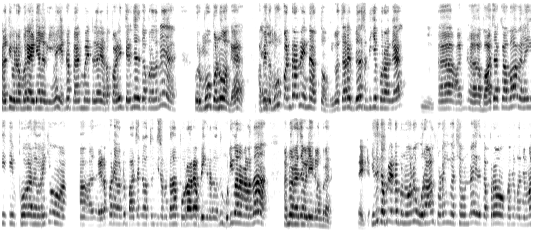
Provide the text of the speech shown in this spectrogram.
கழட்டி விடுற மாதிரி ஐடியால இருக்கீங்களா? என்ன பிளான் பண்ணிட்டு இருக்காரு எடப்பாடி தெரிஞ்சதுக்கு அப்புறம் தானே ஒரு மூவ் பண்ணுவாங்க. அப்ப இந்த மூவ் பண்றாருன்னா என்ன அர்த்தம்? இருபத்தாறு இப்படிதான் சந்திக்க போறாங்க. பாஜகவா விலகி போகாத வரைக்கும் எடப்பாடி அவர்கள் பாஜகவை தூக்கி சுமக்க தான் போறாரு அப்படிங்கறது வந்து முடிவானனாலதான் அன்வர் ராஜா வெளியே கிளம்புறாரு. இதுக்கப்புறம் என்ன பண்ணுவாங்கன்னா ஒரு ஆள் தொடங்கி வச்ச உடனே இதுக்கப்புறம் கொஞ்சம் கொஞ்சமா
